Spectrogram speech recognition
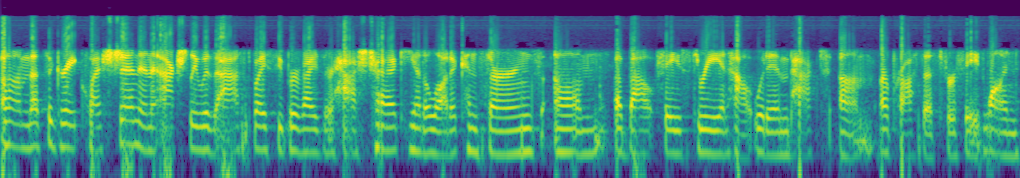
Um, that's a great question, and it actually was asked by Supervisor Haschak. He had a lot of concerns um, about Phase 3 and how it would impact um, our process for Phase 1.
